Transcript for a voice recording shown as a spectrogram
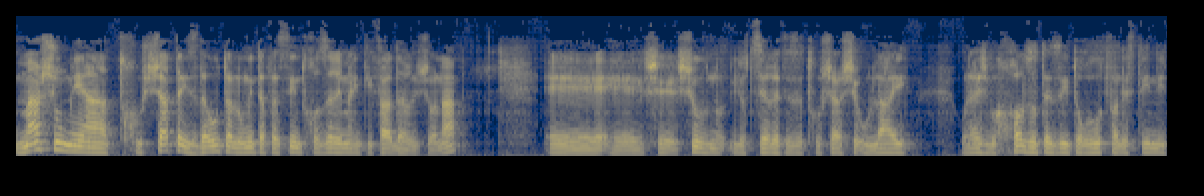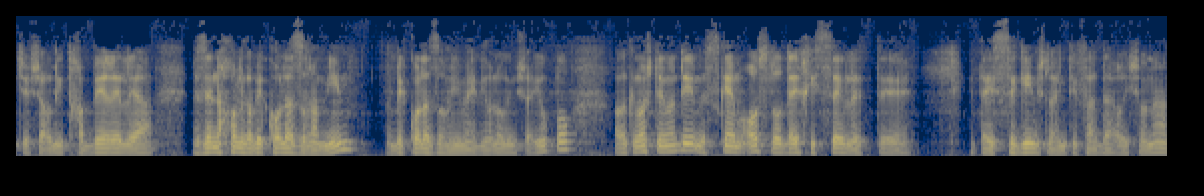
משהו מתחושת ההזדהות הלאומית הפלסטינית חוזר עם האינתיפאדה הראשונה, ששוב יוצרת איזו תחושה שאולי אולי יש בכל זאת איזו התעוררות פלסטינית שאפשר להתחבר אליה, וזה נכון לגבי כל הזרמים, לגבי כל הזרמים האידיאולוגיים שהיו פה, אבל כמו שאתם יודעים, הסכם אוסלו די חיסל את, את ההישגים של האינתיפאדה הראשונה,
